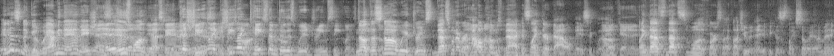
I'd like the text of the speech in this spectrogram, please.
It is in a good way. I mean, the animation Yeah, is, it it is good, one of the yeah, best yeah. Because she like she like on, takes them so. through this weird dream sequence. No, that's not a weird dream. se- That's whenever I Howl comes back. It's like their battle, basically. Oh, okay. Like that's that's one of the parts that I thought you would hate because it's like so anime.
